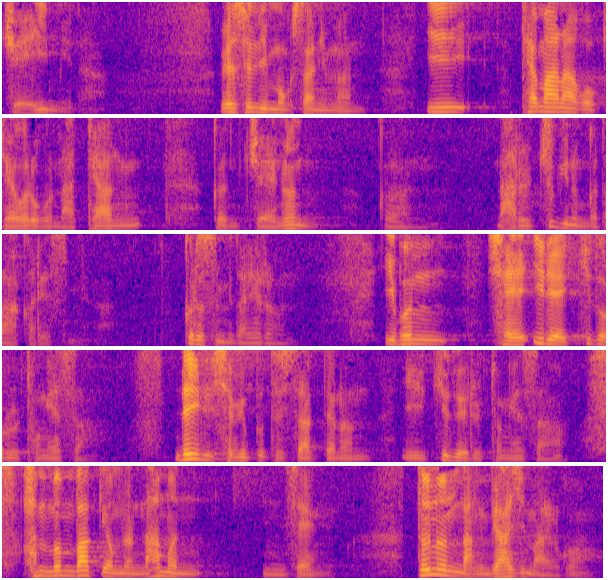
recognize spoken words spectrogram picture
죄입니다. 웨슬리 목사님은 이 태만하고 게으르고 나태한 그 죄는 그 나를 죽이는 거다 그랬습니다. 그렇습니다, 여러분. 이번 새1의 기도를 통해서 내일 새벽부터 시작되는 이 기도회를 통해서 한 번밖에 없는 남은 인생 더는 낭비하지 말고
